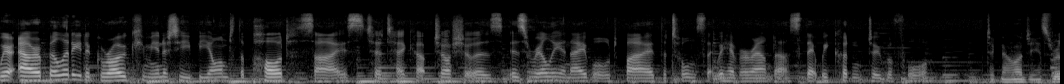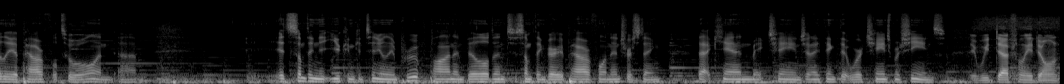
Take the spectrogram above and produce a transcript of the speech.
where our ability to grow community beyond the pod size to take up Joshua's is really enabled by the tools that we have around us that we couldn't do before. Technology, it's really a powerful tool and um, it's something that you can continually improve upon and build into something very powerful and interesting that can make change and I think that we're change machines. We definitely don't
